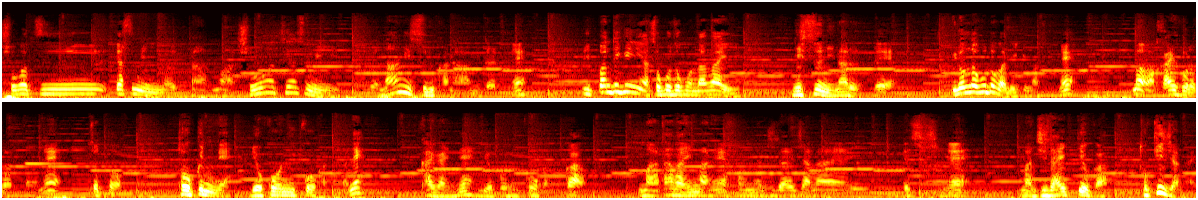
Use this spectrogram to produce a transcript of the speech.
正月休みになったらまあ正月休みは何するかなみたいなね。一般的にはそこそこ長い日数になるんで、いろんなことができますよね。まあ若い頃だったらね、ちょっと遠くにね、旅行に行こうかとかね、海外にね、旅行に行こうかとか、まあただ今ね、そんな時代じゃないですしね、まあ時代っていうか、時じゃない。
